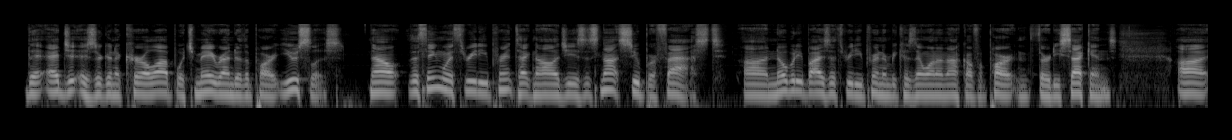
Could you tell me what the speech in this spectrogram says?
the edges are going to curl up, which may render the part useless. Now, the thing with 3D print technology is it's not super fast. Uh, nobody buys a 3D printer because they want to knock off a part in 30 seconds. Uh,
